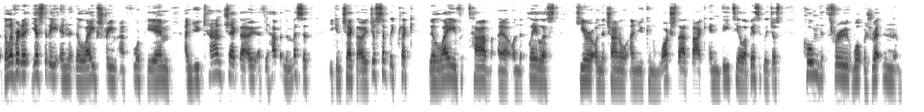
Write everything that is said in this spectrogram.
I delivered it yesterday in the live stream at 4 p.m. and you can check that out. If you happen to miss it, you can check that out. Just simply click the live tab uh, on the playlist here on the channel and you can watch that back in detail. I basically just combed through what was written,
